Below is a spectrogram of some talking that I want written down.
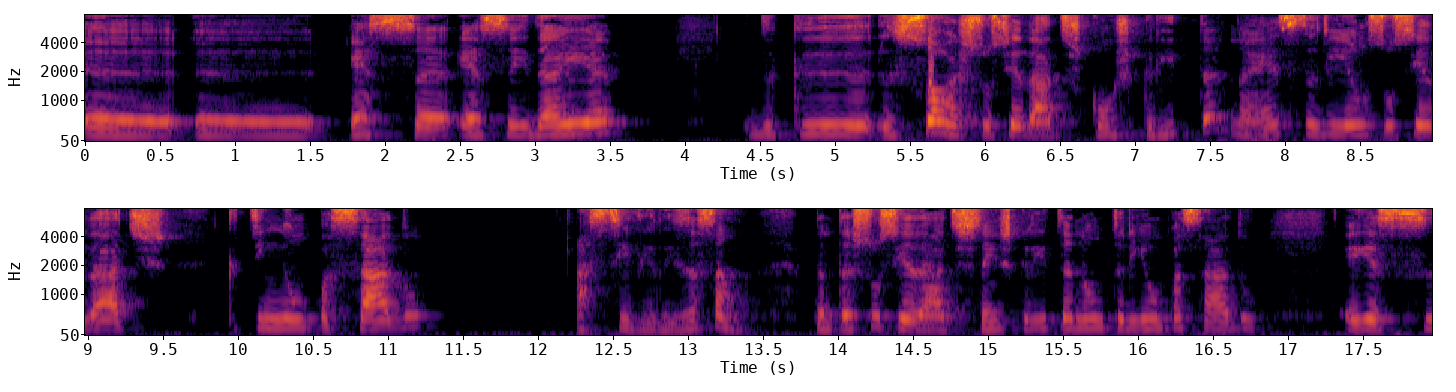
uh, uh, essa, essa ideia de que só as sociedades com escrita né, seriam sociedades que tinham passado à civilização. Portanto, as sociedades sem escrita não teriam passado a esse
